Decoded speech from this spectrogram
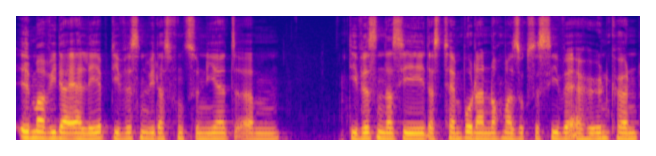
immer wieder erlebt, die wissen, wie das funktioniert. Ähm, Die wissen, dass sie das Tempo dann nochmal sukzessive erhöhen können.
